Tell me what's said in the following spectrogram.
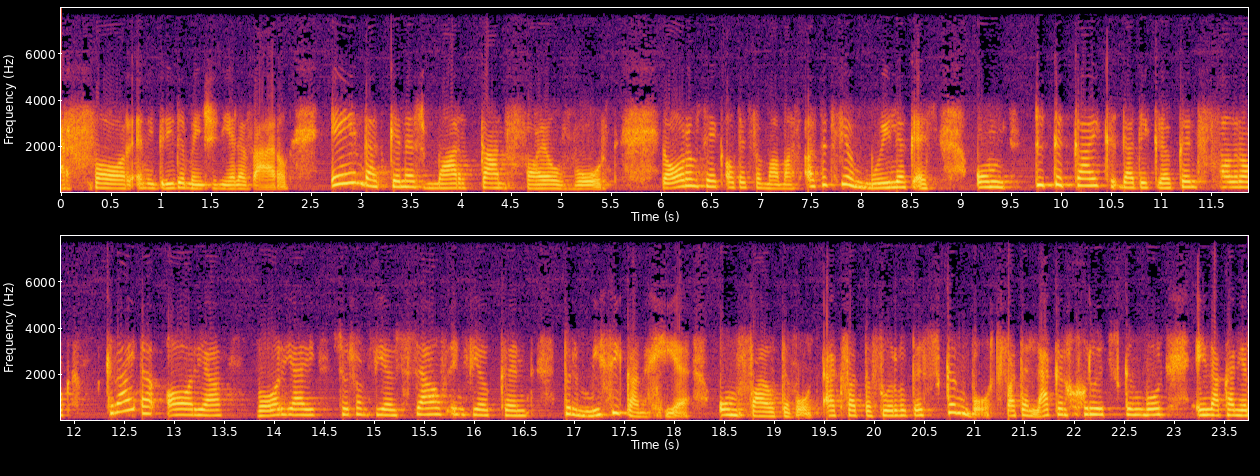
ervaar in die driedimensionele wêreld en dat kinders maar kan vuil word. Daarom sê ek altyd vir mammas, as dit vir jou moeilik is om toe te kyk dat jy jou kind vuil raak, kry 'n area waar jy soort van vir jouself en vir jou kind permissie kan gee om vuil te word. Ek vat byvoorbeeld 'n skinkbord, vat 'n lekker groot skinkbord en dan kan jy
